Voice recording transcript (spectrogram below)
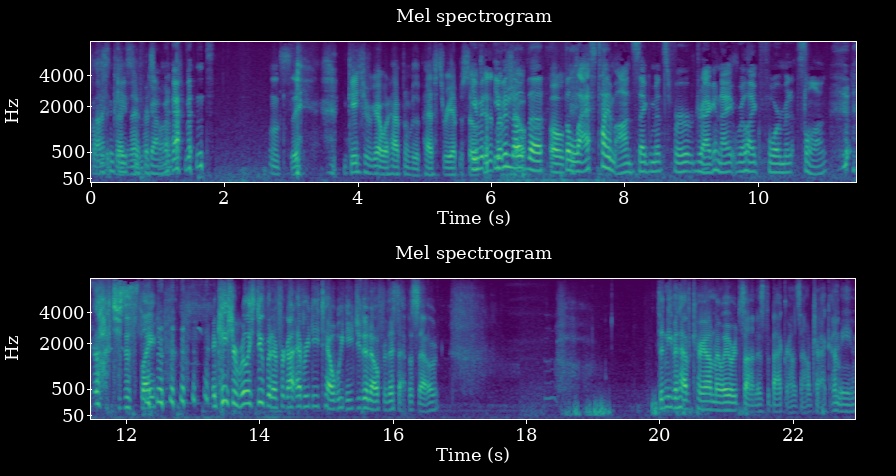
classic in Dragon case you forgot what happened. let's see. In case you forgot what happened over the past three episodes, even even though show. the Oh, the last time on segments for Dragon Knight were like four minutes long. Oh, Jesus, like, in case you're really stupid and forgot every detail we need you to know for this episode. Didn't even have Carry On My Wayward Son as the background soundtrack. I mean,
